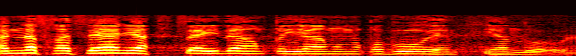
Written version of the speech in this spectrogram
النفخة الثانية فإذا هم قيام من قبورهم ينظرون.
